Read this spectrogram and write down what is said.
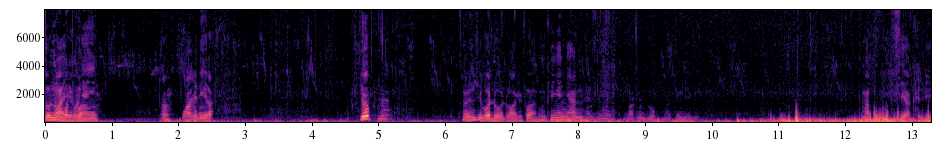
ตัวหน่อยตัเดียววพอใหญ่เอ้าปล่อยไปนี่ละเหมือนสิว่าโดดออกดีพอมันคือยันยันรักมันหลบมาจังเด็กๆมัดเสียกขึ้นดี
